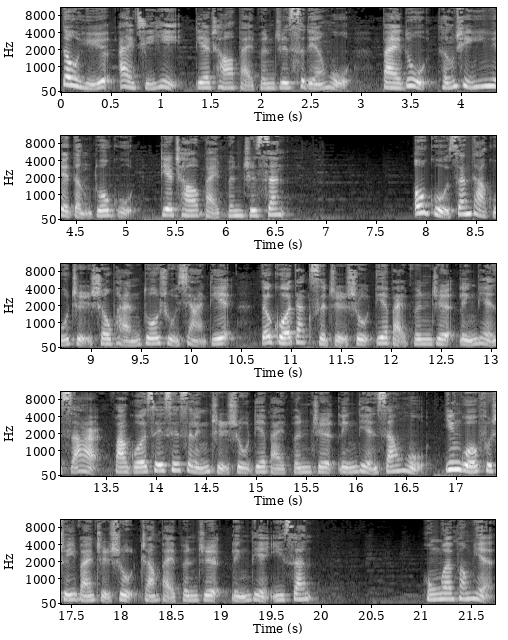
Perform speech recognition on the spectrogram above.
斗鱼、爱奇艺跌超百分之四点五，百度、腾讯音乐等多股跌超百分之三。欧股三大股指收盘多数下跌，德国 DAX 指数跌百分之零点四二，法国 c c 四零指数跌百分之零点三五，英国富时一百指数涨百分之零点一三。宏观方面。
